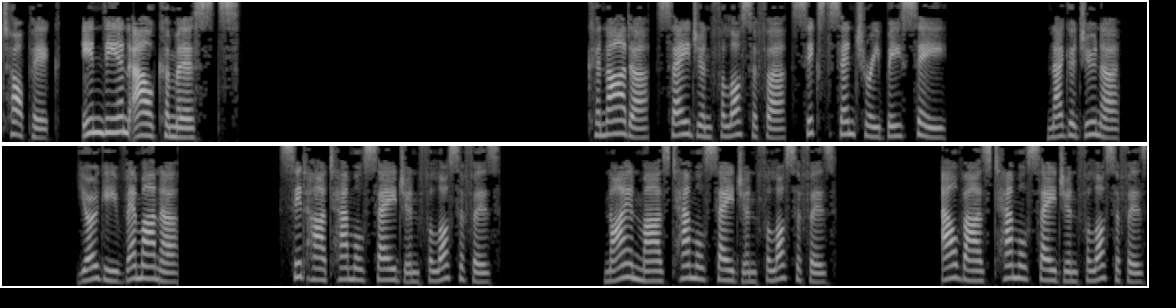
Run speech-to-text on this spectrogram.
Topic: Indian alchemists. Kanada, sage and philosopher 6th century BC Nagarjuna Yogi Vemana. Siddhar Tamil sage and philosophers. Nayanmar's Tamil sage and philosophers. Alvar's Tamil sage and philosophers.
